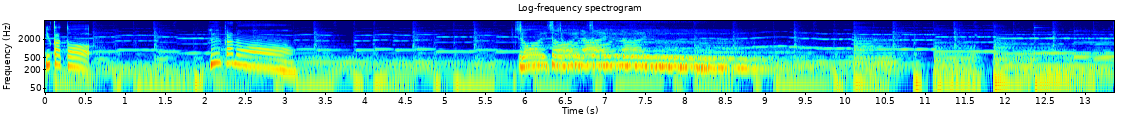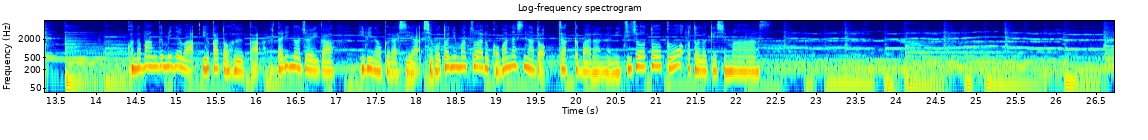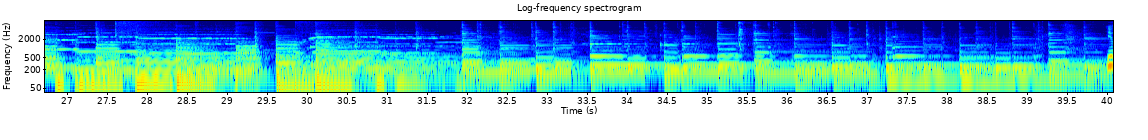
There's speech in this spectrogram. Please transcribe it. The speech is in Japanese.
ゆかと。風花の。ジョイジョイライフこの番組ではゆかと風花二人の女医が日々の暮らしや仕事にまつわる小話などざっくばらんな日常トークをお届けします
